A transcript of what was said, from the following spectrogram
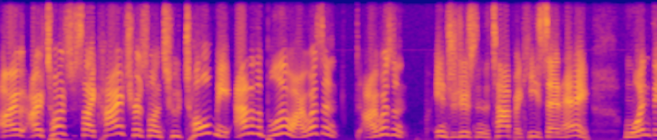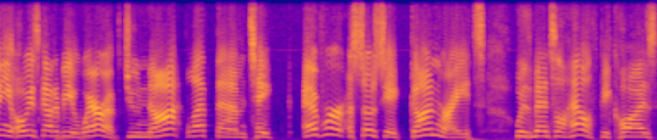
I I talked to a psychiatrist once who told me out of the blue, I wasn't I wasn't introducing the topic. He said, "Hey, one thing you always got to be aware of: do not let them take ever associate gun rights with mental health because."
